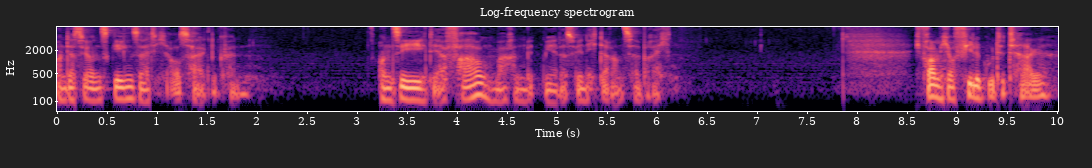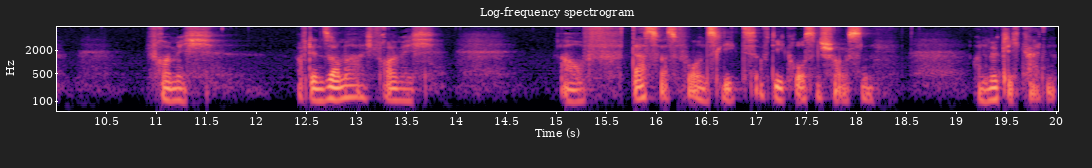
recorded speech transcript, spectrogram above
und dass wir uns gegenseitig aushalten können und sie die Erfahrung machen mit mir, dass wir nicht daran zerbrechen. Ich freue mich auf viele gute Tage. Ich freue mich auf den Sommer. Ich freue mich auf das, was vor uns liegt, auf die großen Chancen und Möglichkeiten.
